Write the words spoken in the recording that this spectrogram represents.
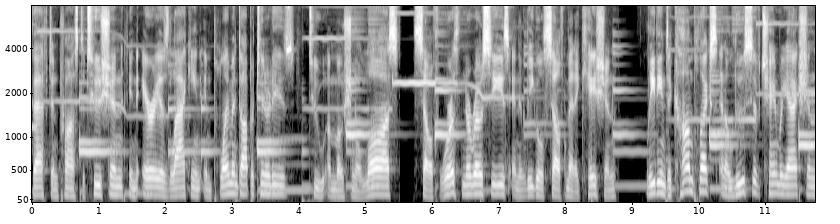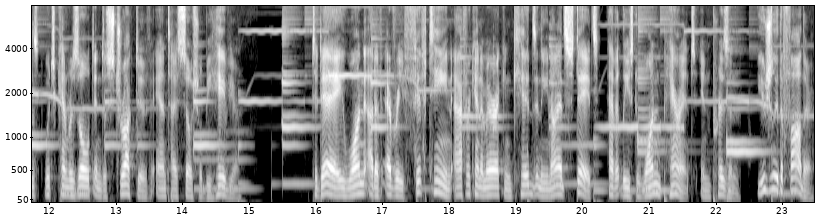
theft, and prostitution in areas lacking employment opportunities, to emotional loss, self worth neuroses, and illegal self medication, leading to complex and elusive chain reactions which can result in destructive antisocial behavior. Today, one out of every 15 African American kids in the United States have at least one parent in prison, usually the father.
